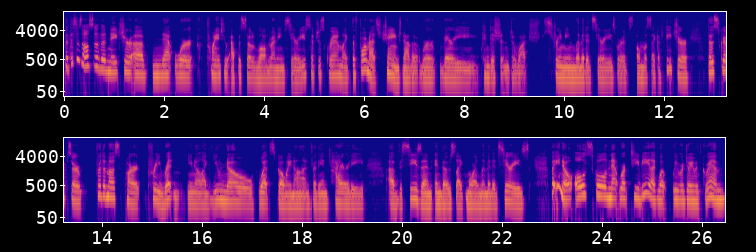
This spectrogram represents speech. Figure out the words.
But this is also the nature of network 22 episode long running series such as Grimm. Like the format's change now that we're very conditioned to watch streaming limited series where it's almost like a feature. Those scripts are for the most part pre-written you know like you know what's going on for the entirety of the season in those like more limited series. But you know, old school network TV, like what we were doing with Grimm,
